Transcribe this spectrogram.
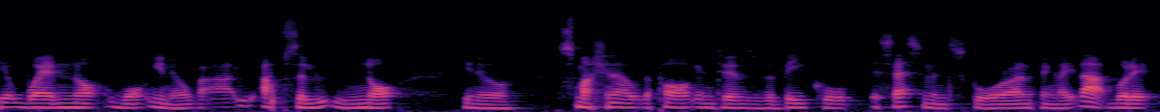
we're not what you know, absolutely not. You know, smashing it out of the park in terms of a B Corp assessment score or anything like that. But it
